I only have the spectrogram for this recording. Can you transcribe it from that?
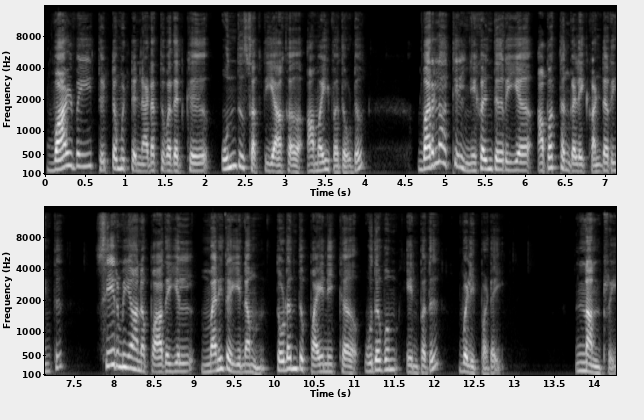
வாழ்வை திட்டமிட்டு நடத்துவதற்கு உந்து சக்தியாக அமைவதோடு வரலாற்றில் நிகழ்ந்தேறிய அபத்தங்களை கண்டறிந்து சீர்மையான பாதையில் மனித இனம் தொடர்ந்து பயணிக்க உதவும் என்பது வெளிப்படை. நன்றி.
